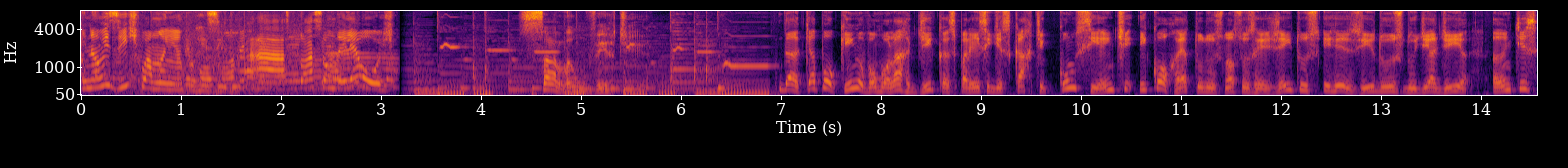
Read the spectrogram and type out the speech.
E não existe o amanhã para o resíduo. A situação dele é hoje. Salão Verde. Daqui a pouquinho vão rolar dicas para esse descarte consciente e correto dos nossos rejeitos e resíduos do dia a dia. Antes,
